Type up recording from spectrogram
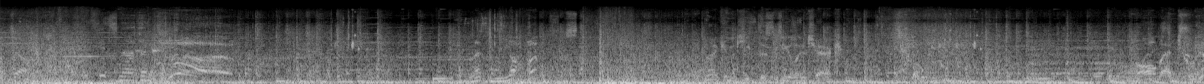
Prompto. It's nothing. Let's not. I can keep this deal in check. All that training,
